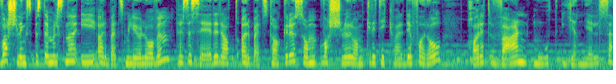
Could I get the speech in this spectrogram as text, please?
Varslingsbestemmelsene i arbeidsmiljøloven presiserer at arbeidstakere som varsler om kritikkverdige forhold, har et vern mot gjengjeldelse.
